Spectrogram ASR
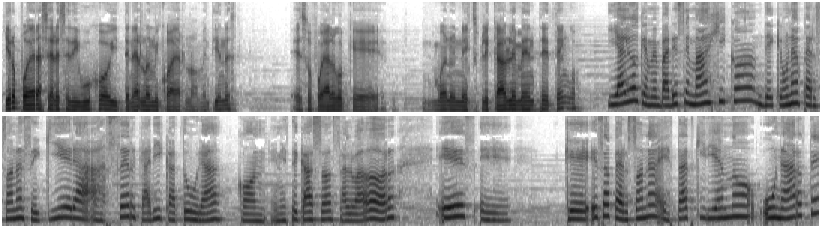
quiero poder hacer ese dibujo y tenerlo en mi cuaderno, ¿me entiendes? Eso fue algo que, bueno, inexplicablemente tengo. Y algo que me parece mágico de que una persona se quiera hacer caricatura con, en este caso, Salvador, es eh, que esa persona está adquiriendo un arte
